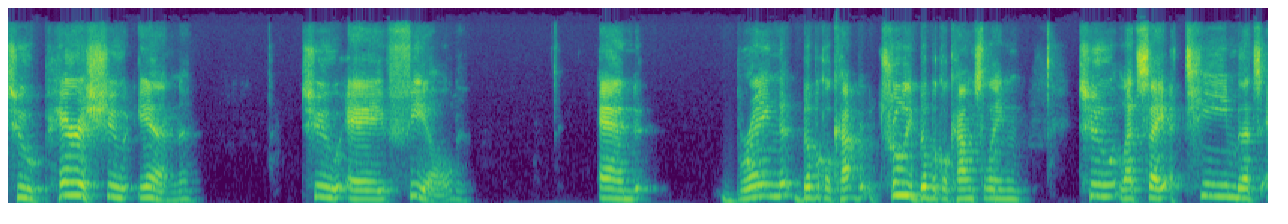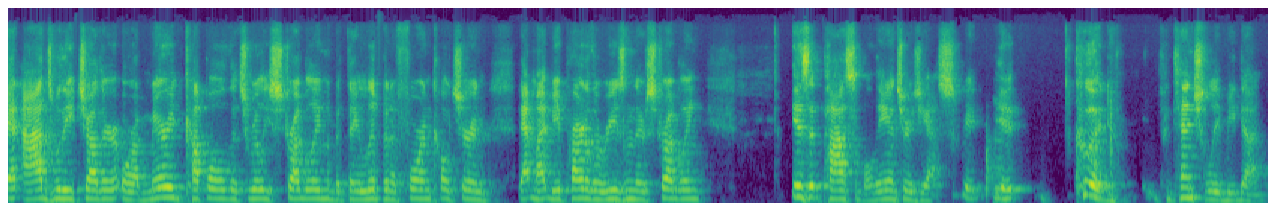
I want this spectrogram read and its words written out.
to parachute in to a field and bring biblical truly biblical counseling to let's say a team that's at odds with each other or a married couple that's really struggling but they live in a foreign culture and that might be part of the reason they're struggling. Is it possible? The answer is yes. It, hmm. it could potentially be done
